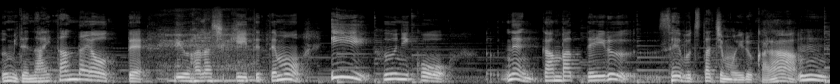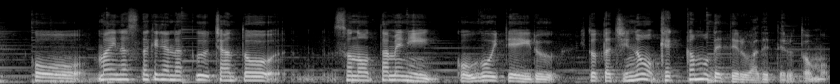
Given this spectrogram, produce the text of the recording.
海で泣いたんだよっていう話聞いててもいい風にこうね頑張っている生物たちもいるから、うんこうマイナスだけじゃなくちゃんとそのためにこう動いている人たちの結果も出てるは出てると思う。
